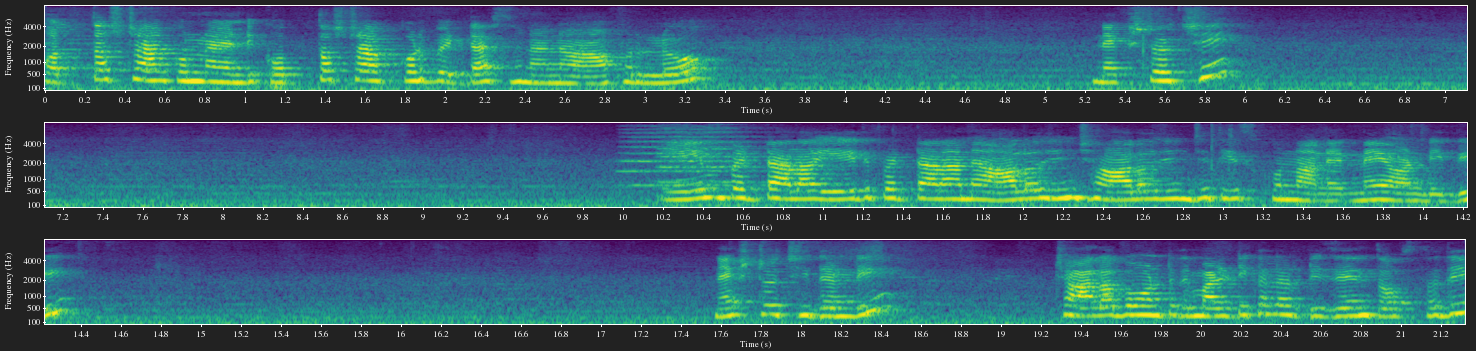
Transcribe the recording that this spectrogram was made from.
కొత్త స్టాక్ ఉన్నాయండి. కొత్త స్టాక్ కూడా పెట్టేస్తున్నాను ఆఫర్లో. నెక్స్ట్ వచ్చి ఏం పెట్టాలా ఏది పెట్టాలా అని ఆలోచించి ఆలోచించి తీసుకున్న నిర్ణయం అండి ఇది. నెక్స్ట్ వచ్చి ఇదండి చాలా బాగుంటుంది. మల్టీ కలర్ డిజైన్తో వస్తుంది.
